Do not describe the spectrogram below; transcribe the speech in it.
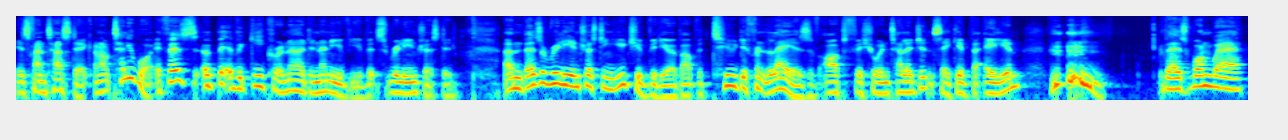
is fantastic, and I'll tell you what, if there's a bit of a geek or a nerd in any of you that's really interested, um, there's a really interesting YouTube video about the two different layers of artificial intelligence they give the alien. there's one where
